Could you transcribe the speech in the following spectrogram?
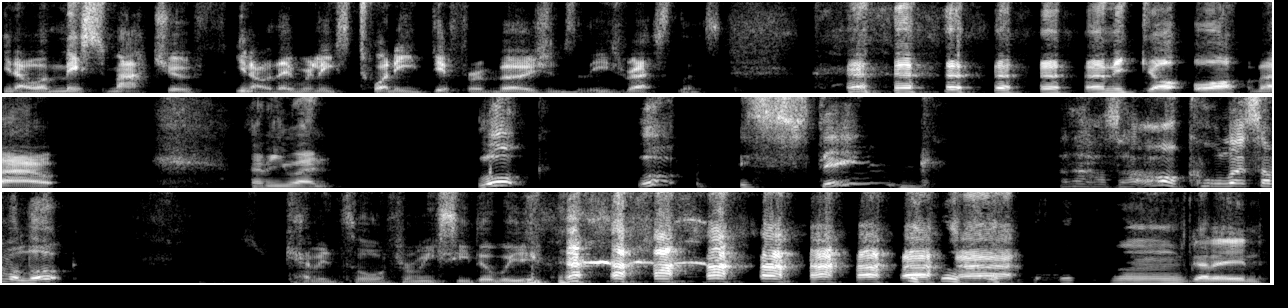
you know, a mismatch of, you know, they released 20 different versions of these wrestlers. and he got one out and he went, Look, look, it's Sting. And I was like, Oh, cool, let's have a look. Kevin Thorne from ECW. Get in.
